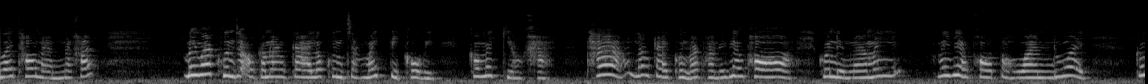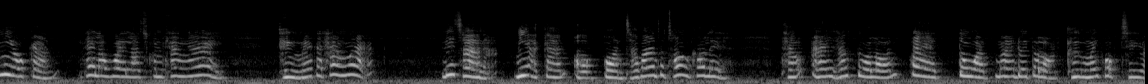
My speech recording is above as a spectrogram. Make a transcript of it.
ด้วยเท่านั้นนะคะ ไม่ว่าคุณจะออกกำลังกายแล้วคุณจะไม่ติดโควิด ก็ไม่เกี่ยวค่ะ ถ้าร่างกายคุณพักผ่อนไม่เพียงพอ คุณดื่มน้ำไม่ไม่เพียงพอต่อวันด้วย ก็มีโอกาสได้รับไวรัสค่อนข้างง่าย ถึงแม้กระทั่งว่า ลิชาน่ะมีอาการออกก่อนชาวบ้านจะช่องเขาเลย ทั้งไอทั้งตัวร้อนแต่ตรวจมาโดยตลอดคือไม่พบเชื้อ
